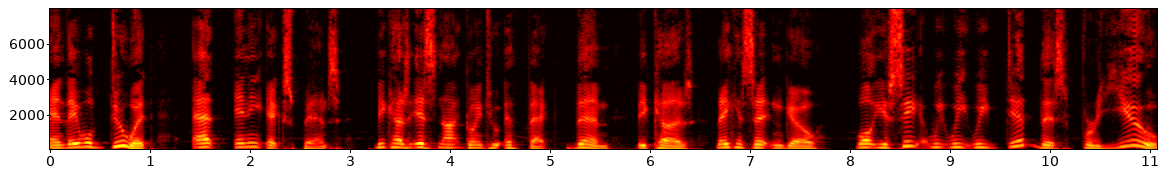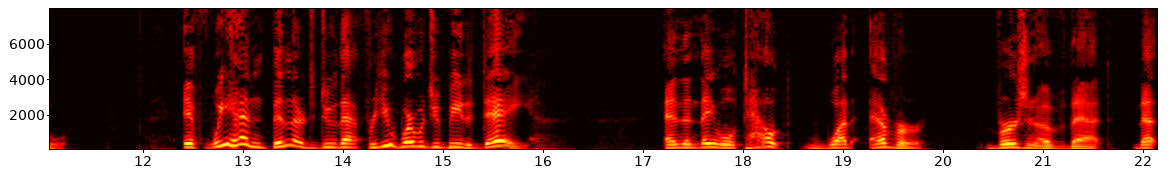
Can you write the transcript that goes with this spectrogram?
and they will do it at any expense because it's not going to affect them because they can sit and go, well, you see, we, we, we did this for you. if we hadn't been there to do that for you, where would you be today? And then they will tout whatever version of that that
